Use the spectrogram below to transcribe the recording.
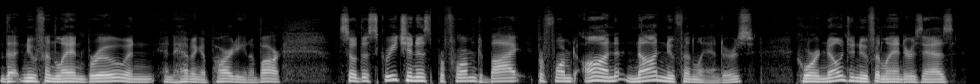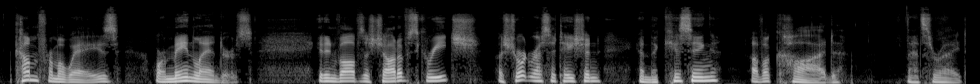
that Newfoundland brew and, and having a party in a bar. So the Screech-In is performed by performed on non-Newfoundlanders who are known to Newfoundlanders as come from aways or mainlanders. It involves a shot of screech, a short recitation, and the kissing of a cod. That's right.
